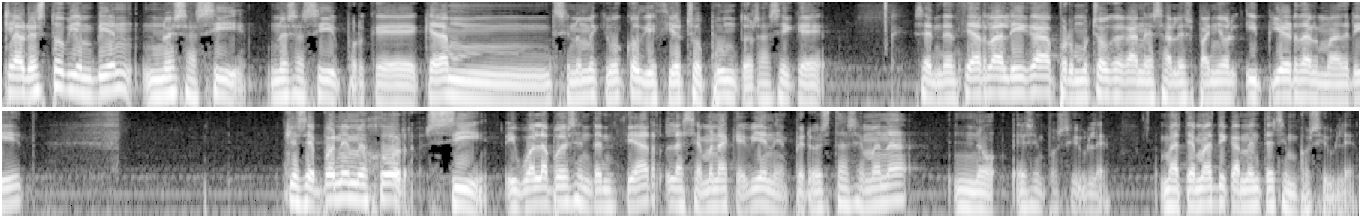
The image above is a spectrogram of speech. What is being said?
Claro, esto bien bien no es así, no es así, porque quedan, si no me equivoco, 18 puntos, así que sentenciar la liga, por mucho que ganes al español y pierda el Madrid, que se pone mejor, sí, igual la puedes sentenciar la semana que viene, pero esta semana no, es imposible, matemáticamente es imposible.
